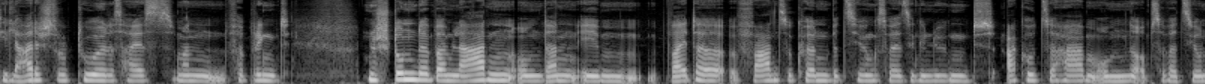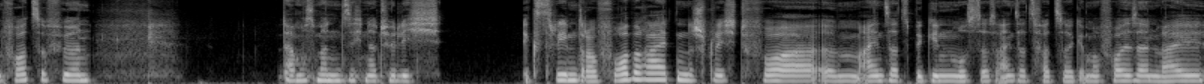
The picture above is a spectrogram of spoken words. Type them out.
die Ladestruktur. Das heißt, man verbringt eine Stunde beim Laden, um dann eben weiterfahren zu können, beziehungsweise genügend Akku zu haben, um eine Observation fortzuführen. Da muss man sich natürlich extrem darauf vorbereiten. Das spricht vor ähm, Einsatzbeginn muss das Einsatzfahrzeug immer voll sein, weil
